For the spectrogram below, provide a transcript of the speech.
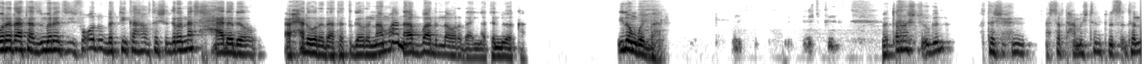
ወረዳታት እዚ ዝፈቀዱ በቲንካ ካብ ተሽግረናስ ሓደ ዶ? ኣብ ሓደ ወረዳታት ትገብረልና እማ ናብ ባዱላ ወረዳ ኢልና ተንበካ ኢሎም ጎ ይበሃል። መጠረሽትኡ ግን 215 ትምፅእ ተሎ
